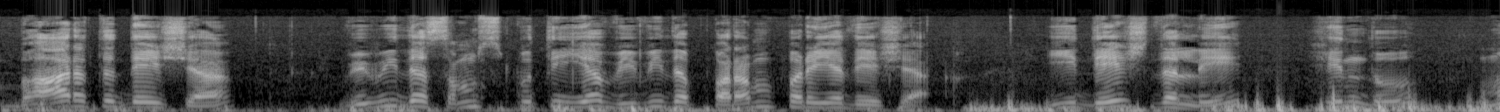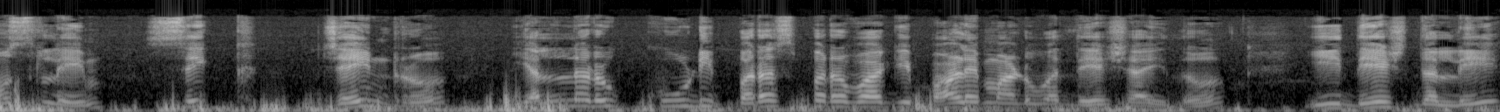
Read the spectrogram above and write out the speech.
ಭಾರತ ದೇಶ ವಿವಿಧ ಸಂಸ್ಕೃತಿಯ ವಿವಿಧ ಪರಂಪರೆಯ ದೇಶ. ಈ ದೇಶದಲ್ಲಿ ಹಿಂದೂ, ಮುಸ್ಲಿಂ, ಸಿಖ್, ಜೈನರು ಎಲ್ಲರೂ ಕೂಡಿ ಪರಸ್ಪರವಾಗಿ ಬಾಳೆ ಮಾಡುವ ದೇಶ ಇದು. ಈ ದೇಶದಲ್ಲಿ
